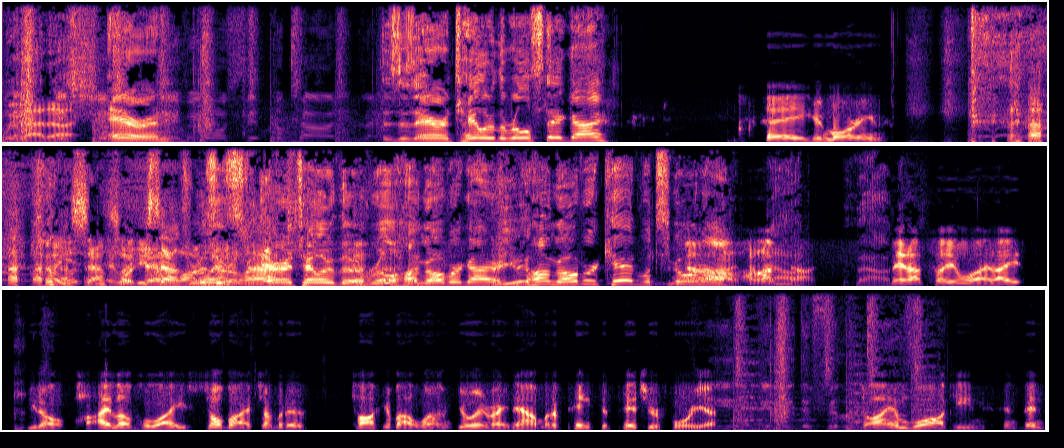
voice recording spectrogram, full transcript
We got uh, Aaron. This is this Aaron Taylor, the real estate guy? Hey, good morning. he sounds like he that. sounds Is really this relaxed. Aaron Taylor, the real hungover guy? Are you hungover, kid? What's going No, on? I'm not. No. Man, I'll tell you what. I, you know, I love Hawaii so much. I'm going to talk about what I'm doing right now. I'm going to paint the picture for you. So I am walking, and, and,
